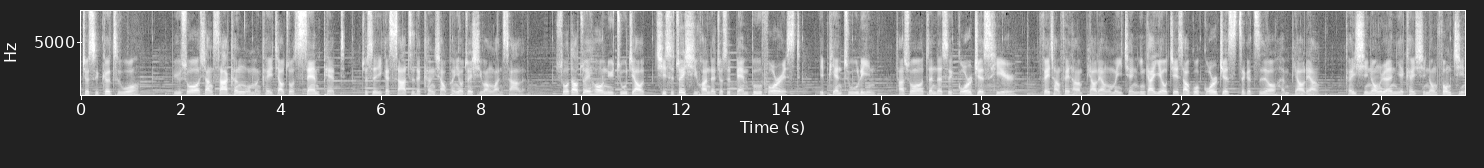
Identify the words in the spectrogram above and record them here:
就是胳肢窝。比如说像沙坑，我们可以叫做 sand pit，就是一个沙子的坑。小朋友最喜欢玩沙了。说到最后，女主角其实最喜欢的就是 bamboo forest，一片竹林。她说真的是 gorgeous here。非常非常漂亮，我们以前应该也有介绍过 “gorgeous” 这个字哦，很漂亮，可以形容人，也可以形容风景。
